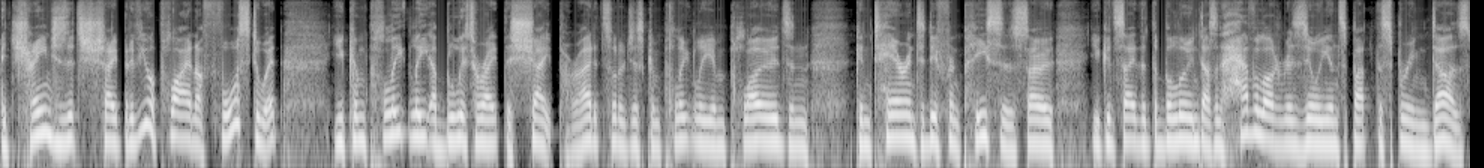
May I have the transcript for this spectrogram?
it changes its shape, but if you apply enough force to it, you completely obliterate the shape, right? It sort of just completely implodes and can tear into different pieces. So you could say that the balloon doesn't have a lot of resilience, but the spring does.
